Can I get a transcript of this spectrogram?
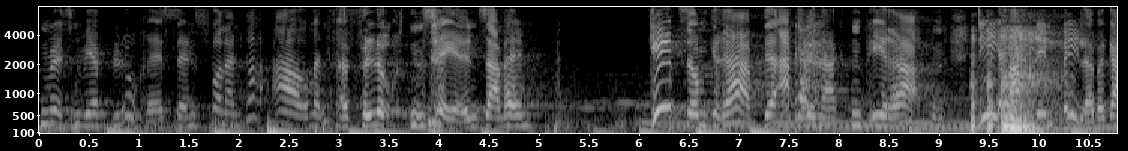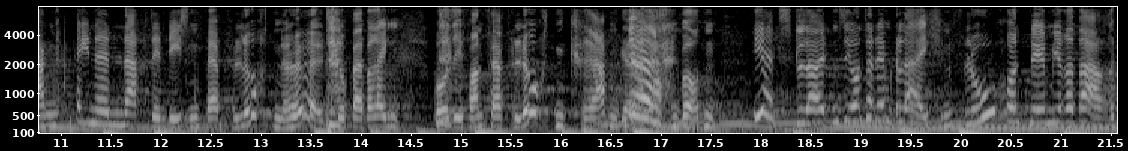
Jetzt müssen wir Fluchessenz von ein paar armen, verfluchten Seelen sammeln. Geht zum Grab der abgenackten Piraten. Die haben den Fehler begangen, eine Nacht in diesen verfluchten Höhlen zu verbringen, wo sie von verfluchten Krabben gerissen wurden. Jetzt leiden sie unter dem gleichen Fluch und nehmen ihre wahre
